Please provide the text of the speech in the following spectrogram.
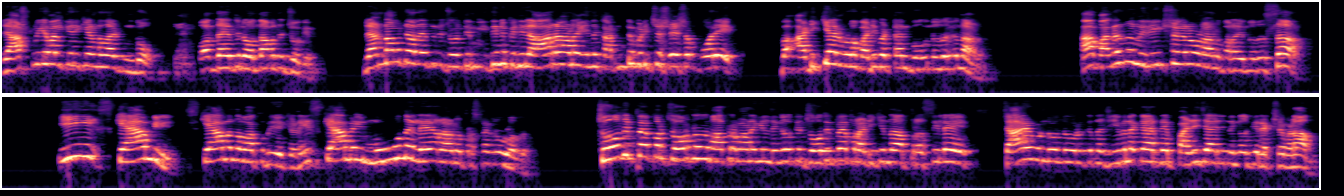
രാഷ്ട്രീയവൽക്കരിക്കേണ്ടതായിട്ടുണ്ടോ? അദ്ദേഹത്തിന്റെ ഒന്നാമത്തെ ചോദ്യം. രണ്ടാമത്തെ അദ്ദേഹത്തിന്റെ ചോദ്യം ഇതിന് പിന്നിൽ ആരാണ് എന്ന് കണ്ടുപിടിച്ച ശേഷം പോരെ അടിക്കാനുള്ള വടി വെട്ടാൻ പോകുന്നത് എന്നാണ്. ആ വലത് നിരീക്ഷകനോടാണ് പറയുന്നത് സർ ഈ സ്കാമിൽ സ്കാം എന്ന വാക്ക് ഉപയോഗിക്കുകയാണ്. ഈ സ്കാമിൽ മൂന്ന് ലെയർ ആണ് പ്രശ്നങ്ങളുള്ളത്. ചോദ്യപേപ്പർ ചോർന്നത് മാത്രമാണെങ്കിൽ നിങ്ങൾക്ക് ചോദ്യപേപ്പർ അടിക്കുന്ന പ്രസ്സിലെ ചായ കൊണ്ടുവന്ന് കൊടുക്കുന്ന ജീവനക്കാരനെ പഴിചാരി നിങ്ങൾക്ക് രക്ഷപ്പെടാം.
